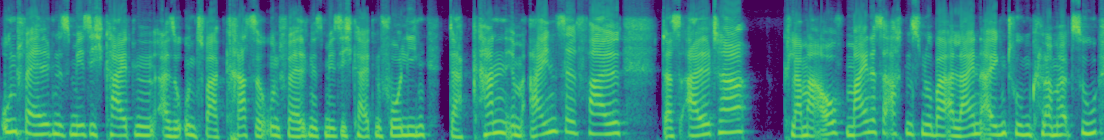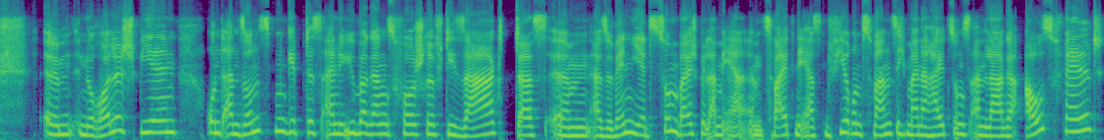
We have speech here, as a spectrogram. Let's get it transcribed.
Unverhältnismäßigkeiten, also und zwar krasse Unverhältnismäßigkeiten vorliegen, da kann im Einzelfall das Alter Klammer auf, meines Erachtens nur bei Alleineigentum, Klammer zu, ähm, eine Rolle spielen. Und ansonsten gibt es eine Übergangsvorschrift, die sagt, dass, ähm, also wenn jetzt zum Beispiel am, er- am 2.1.24 meine Heizungsanlage ausfällt,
